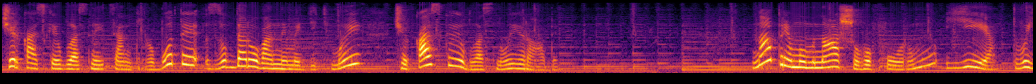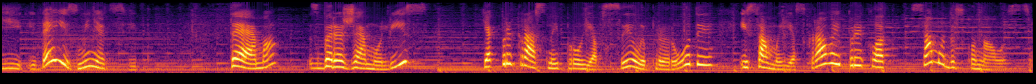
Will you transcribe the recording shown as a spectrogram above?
Черкаський обласний центр роботи з обдарованими дітьми Черкаської обласної ради. Напрямом нашого форуму є Твої ідеї змінять світ. Тема Збережемо ліс як прекрасний прояв сили природи і самий яскравий приклад самодосконалості.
